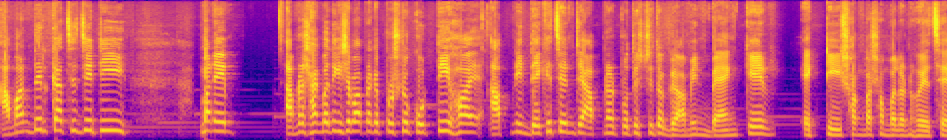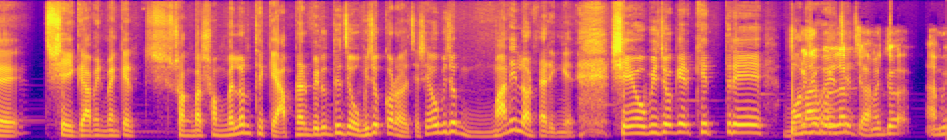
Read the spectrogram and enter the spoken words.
আমাদের কাছে যেটি মানে আমরা সাংবাদিক হিসেবে আপনাকে প্রশ্ন করতেই হয় আপনি দেখেছেন যে আপনার প্রতিষ্ঠিত গ্রামীণ ব্যাংকের একটি সংবাদ সম্মেলন হয়েছে সেই গ্রামীণ ব্যাংকের সংবাদ সম্মেলন থেকে আপনার বিরুদ্ধে যে অভিযোগ করা হয়েছে সেই অভিযোগ মানি লন্ডারিং এর সেই অভিযোগের ক্ষেত্রে বলা হয়েছে আমি তো আমি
